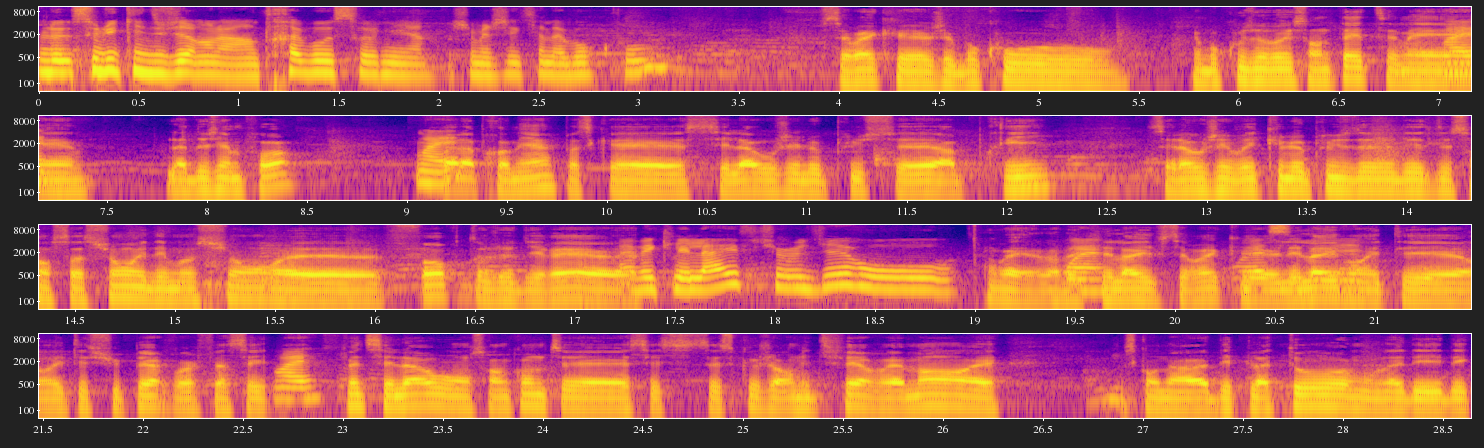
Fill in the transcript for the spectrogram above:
Le- Celui qui te vient là, un très beau souvenir. J'imagine qu'il y en a beaucoup. C'est vrai que j'ai beaucoup, j'ai beaucoup de Voice en tête, mais Ouais. la deuxième fois, Ouais. pas la première, parce que c'est là où j'ai le plus euh, appris. C'est là où j'ai vécu le plus de, de- de sensations et d'émotions euh, fortes, je dirais. euh, Avec les lives, tu veux dire ou? Ouais, avec Ouais. les lives, c'est vrai que Ouais, les lives des- ont été ont été super. Enfin, Ouais. En fait, c'est là où on se rend compte, c'est ce que j'ai envie de faire vraiment, parce qu'on a des plateaux, on a des, des-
